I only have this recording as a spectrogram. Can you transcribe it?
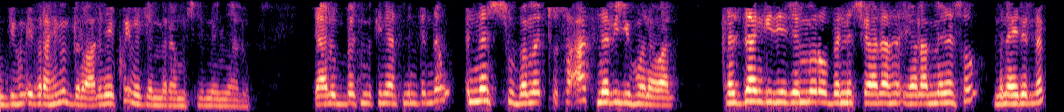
እንዲሁም ኢብራሂምም ብለዋል። እኔ እኮ የመጀመሪያ ሙስሊም ነኝ አሉ። ያሉበት ምክንያት ምንድን ነው እነሱ በመጡ ሰዓት ነቢይ ሆነዋል። ከዛን ጊዜ ጀምሮ በእነሱ ያላመነ ሰው ምን አይደለም?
